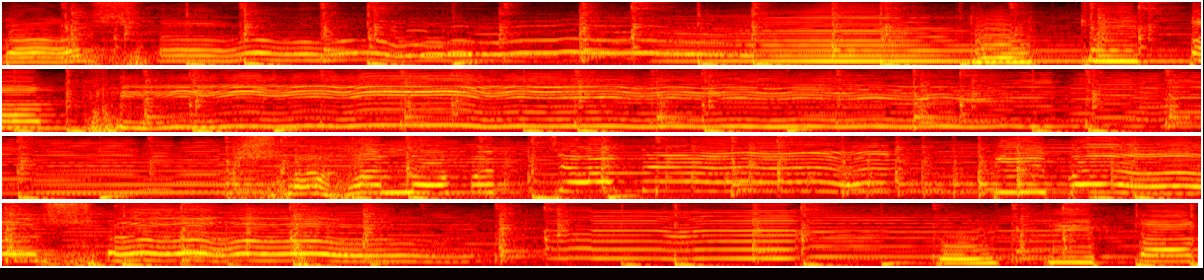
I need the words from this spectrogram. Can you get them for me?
বাসা দুটি পাখি সহলম চানে বাসা দুটি পাখি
